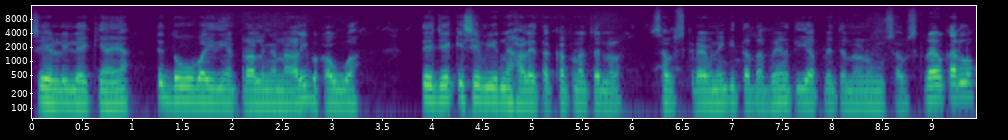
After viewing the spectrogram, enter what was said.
ਸੇਲ ਲਈ ਲੈ ਕੇ ਆਏ ਆ ਤੇ ਦੋ ਬਾਈ ਦੀਆਂ ਟਰਾਲੀਆਂ ਨਾਲ ਹੀ ਬਕਾਊ ਆ ਤੇ ਜੇ ਕਿਸੇ ਵੀਰ ਨੇ ਹਾਲੇ ਤੱਕ ਆਪਣਾ ਚੈਨਲ ਸਬਸਕ੍ਰਾਈਬ ਨਹੀਂ ਕੀਤਾ ਤਾਂ ਬੇਨਤੀ ਹੈ ਆਪਣੇ ਚੈਨਲ ਨੂੰ ਸਬਸਕ੍ਰਾਈਬ ਕਰ ਲਓ।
